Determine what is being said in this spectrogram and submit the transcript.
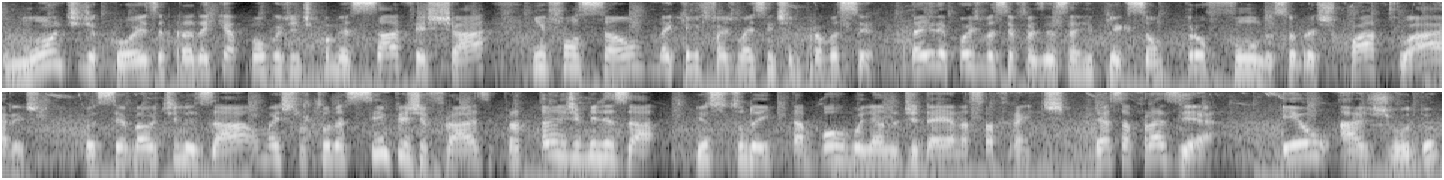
um monte de coisa para daqui a pouco a gente começar a fechar em função daquilo que faz mais sentido para você. Daí depois de você fazer essa reflexão profunda sobre as quatro áreas, você vai utilizar uma estrutura simples de frase para tangibilizar isso tudo aí que está borbulhando de ideia na sua frente. E essa frase é, eu ajudo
